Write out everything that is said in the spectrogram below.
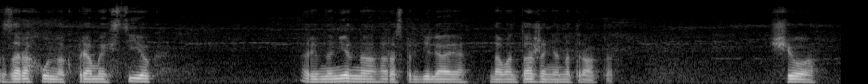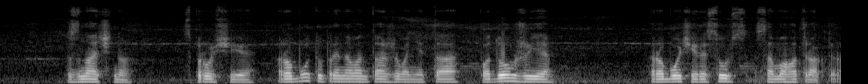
за рахунок прямих стійок рівномірно розподіляє навантаження на трактор, що значно спрощує роботу при навантажуванні та подовжує робочий ресурс самого трактора.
